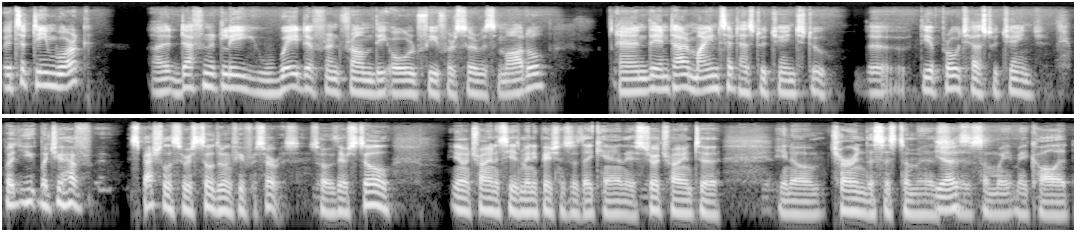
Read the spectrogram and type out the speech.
it's a teamwork uh, definitely way different from the old fee for service model and the entire mindset has to change too the the approach has to change But you, but you have specialists who are still doing fee for service, so they're still, you know, trying to see as many patients as they can. They're still trying to, you know, churn the system, as, Yes. as some may, may call it.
